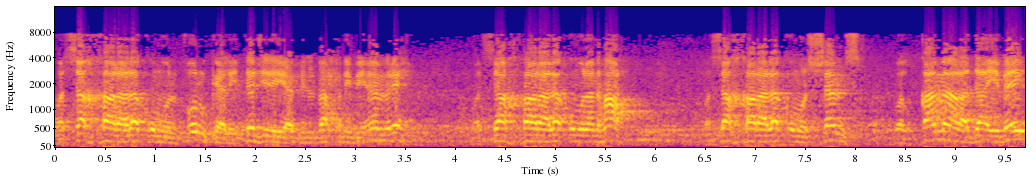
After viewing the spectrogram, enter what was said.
وسخر لكم الفلك لتجري في البحر بأمره وسخر لكم الأنهار وسخر لكم الشمس والقمر دائبين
